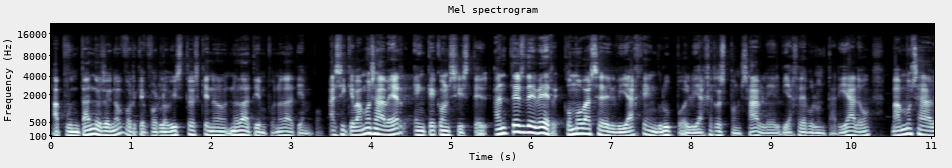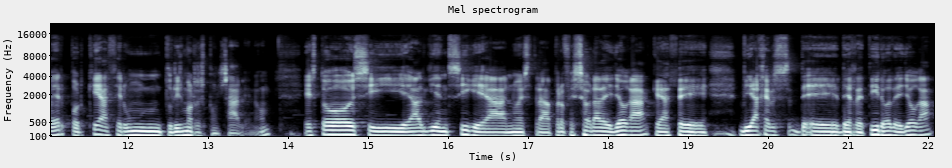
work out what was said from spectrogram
apuntándose, ¿no? Porque por lo visto es que no, no da tiempo, no da tiempo. Así que vamos a ver en qué consiste. Antes de ver cómo va a ser el viaje en grupo, el viaje responsable, el viaje de voluntariado, vamos a ver por qué hacer un turismo responsable, ¿no? Esto si alguien sigue a nuestra profesora de yoga que hace viajes de, de retiro de yoga,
